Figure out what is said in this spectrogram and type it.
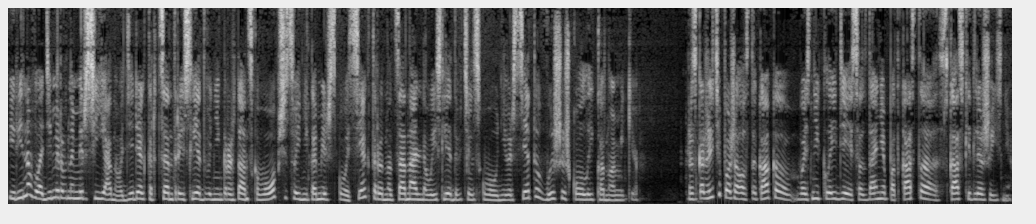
Ирина Владимировна Мерсиянова, директор Центра исследований гражданского общества и некоммерческого сектора Национального исследовательского университета Высшей школы экономики. Расскажите, пожалуйста, как э, возникла идея создания подкаста «Сказки для жизни»?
